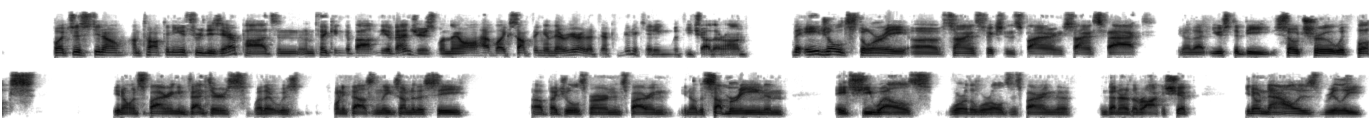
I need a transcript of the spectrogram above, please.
but just you know i'm talking to you through these airpods and i'm thinking about the avengers when they all have like something in their ear that they're communicating with each other on. The age old story of science fiction inspiring science fact you know that used to be so true with books you know inspiring inventors whether it was 20000 leagues under the sea uh, by Jules Verne, inspiring you know the submarine, and H.G. Wells, War of the Worlds, inspiring the inventor of the rocket ship. You know now is really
